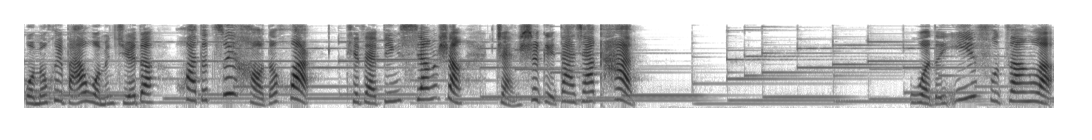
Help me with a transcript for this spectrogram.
我们会把我们觉得画的最好的画贴在冰箱上展示给大家看。我的衣服脏了，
